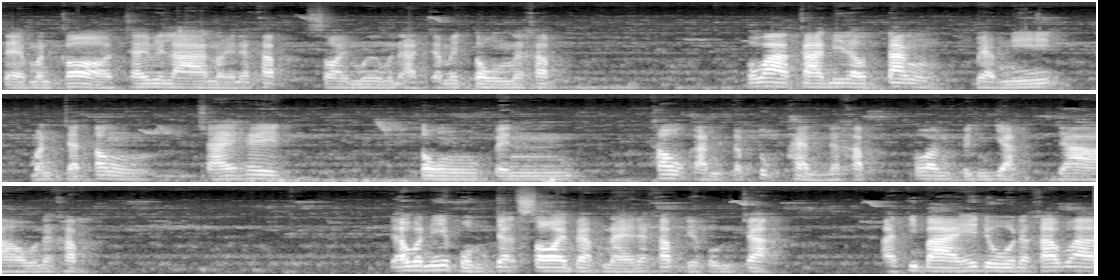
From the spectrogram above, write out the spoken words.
แต่มันก็ใช้เวลาหน่อยนะครับ ซอยมือมันอาจจะไม่ตรงนะครับ เพราะว่าการที่เราตั้งแบบนี้มันจะต้องใช้ให้ตรงเป็นเท่ากันกับทุกแผ่นนะครับ เพราะวันเป็นหยักยาวนะครับ แล้ววันนี้ผมจะซอยแบบไหนนะครับ เดี๋ยวผมจะอธิบายให้ดูนะครับ ว่า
